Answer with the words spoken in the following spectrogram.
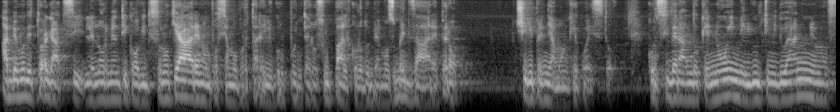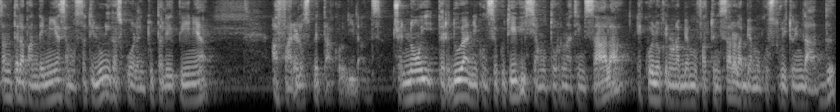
abbiamo detto ragazzi, le norme anti-Covid sono chiare, non possiamo portare il gruppo intero sul palco, lo dobbiamo smezzare, però ci riprendiamo anche questo, considerando che noi negli ultimi due anni, nonostante la pandemia, siamo stati l'unica scuola in tutta l'Irpinia a fare lo spettacolo di danza. Cioè noi per due anni consecutivi siamo tornati in sala e quello che non abbiamo fatto in sala l'abbiamo costruito in DAD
